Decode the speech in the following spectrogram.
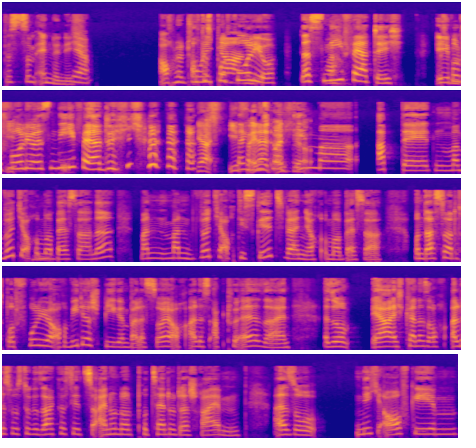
Bis zum Ende nicht. ja. Auch eine Auch Toni das Jahn. Portfolio, das ist nie Ja, fertig. Das eben. Portfolio ist nie fertig. ja, ihr verändert euch ja. immer updaten. Man wird ja auch immer Hm. besser, ne? Man, man wird ja auch, die Skills werden ja auch immer besser. Und das soll das Portfolio auch widerspiegeln, weil es soll ja auch alles aktuell sein. Also, ja, ich kann das auch alles, was du gesagt hast, jetzt zu 100 Prozent unterschreiben. Also, nicht aufgeben,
